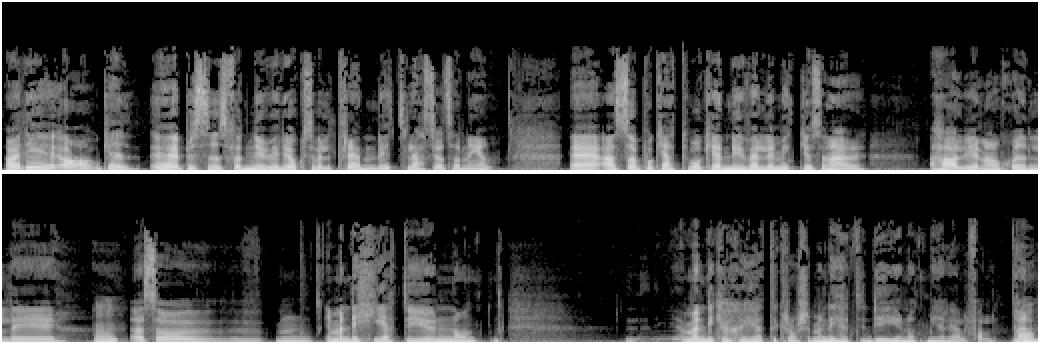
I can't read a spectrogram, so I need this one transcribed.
Ja, det ja okej. Eh, precis, för nu är det också väldigt trendigt läste jag i tidningen. Eh, alltså på catwalken, det är väldigt mycket sån här halvgenomskinlig, Mm. alltså, mm, ja men det heter ju någon men det kanske heter crochet, men det, heter, det är ju något mer i alla fall. Ja.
